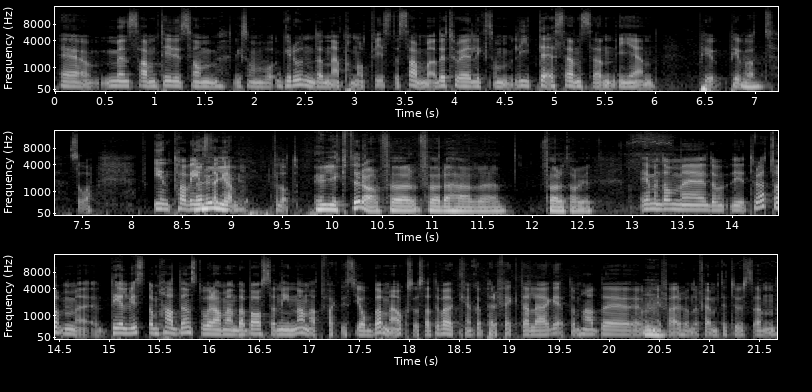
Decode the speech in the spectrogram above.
Eh, men samtidigt som liksom, grunden är på något vis detsamma. Det tror jag är liksom lite essensen i en piv- pivot. Så. In, tar vi Men hur Instagram, gick- förlåt. Hur gick det då för, för det här eh, företaget? Ja, men de, eh, de, jag tror att de delvis de hade en stor användarbas innan att faktiskt jobba med också, så att det var kanske perfekta läget. De hade ungefär 150 000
